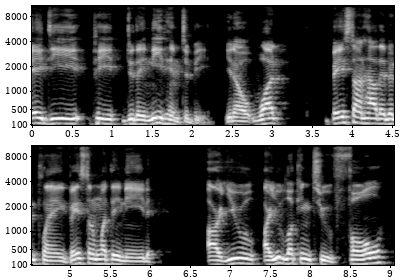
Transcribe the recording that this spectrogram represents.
AD Pete do they need him to be? You know, what based on how they've been playing, based on what they need, are you are you looking to full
